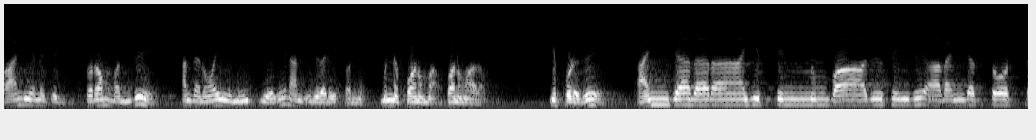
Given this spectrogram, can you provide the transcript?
பாண்டியனுக்கு சுரம் வந்து அந்த நோயை நீக்கியது நான் இதுவரை சொன்னேன். முன்ன போன போன மாதம். இப்பொழுது அஞ்சலராகி பின்னும் வாது செய்து அடங்க தோற்ற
